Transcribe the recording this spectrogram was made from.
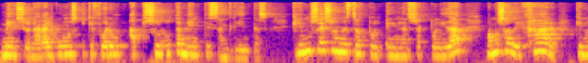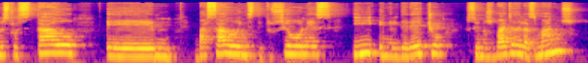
mencionar algunos y que fueron absolutamente sangrientas. Queremos eso en nuestra, en nuestra actualidad. Vamos a dejar que nuestro Estado Em, basado en instituciones y en el derecho se nos vaya de las manos,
